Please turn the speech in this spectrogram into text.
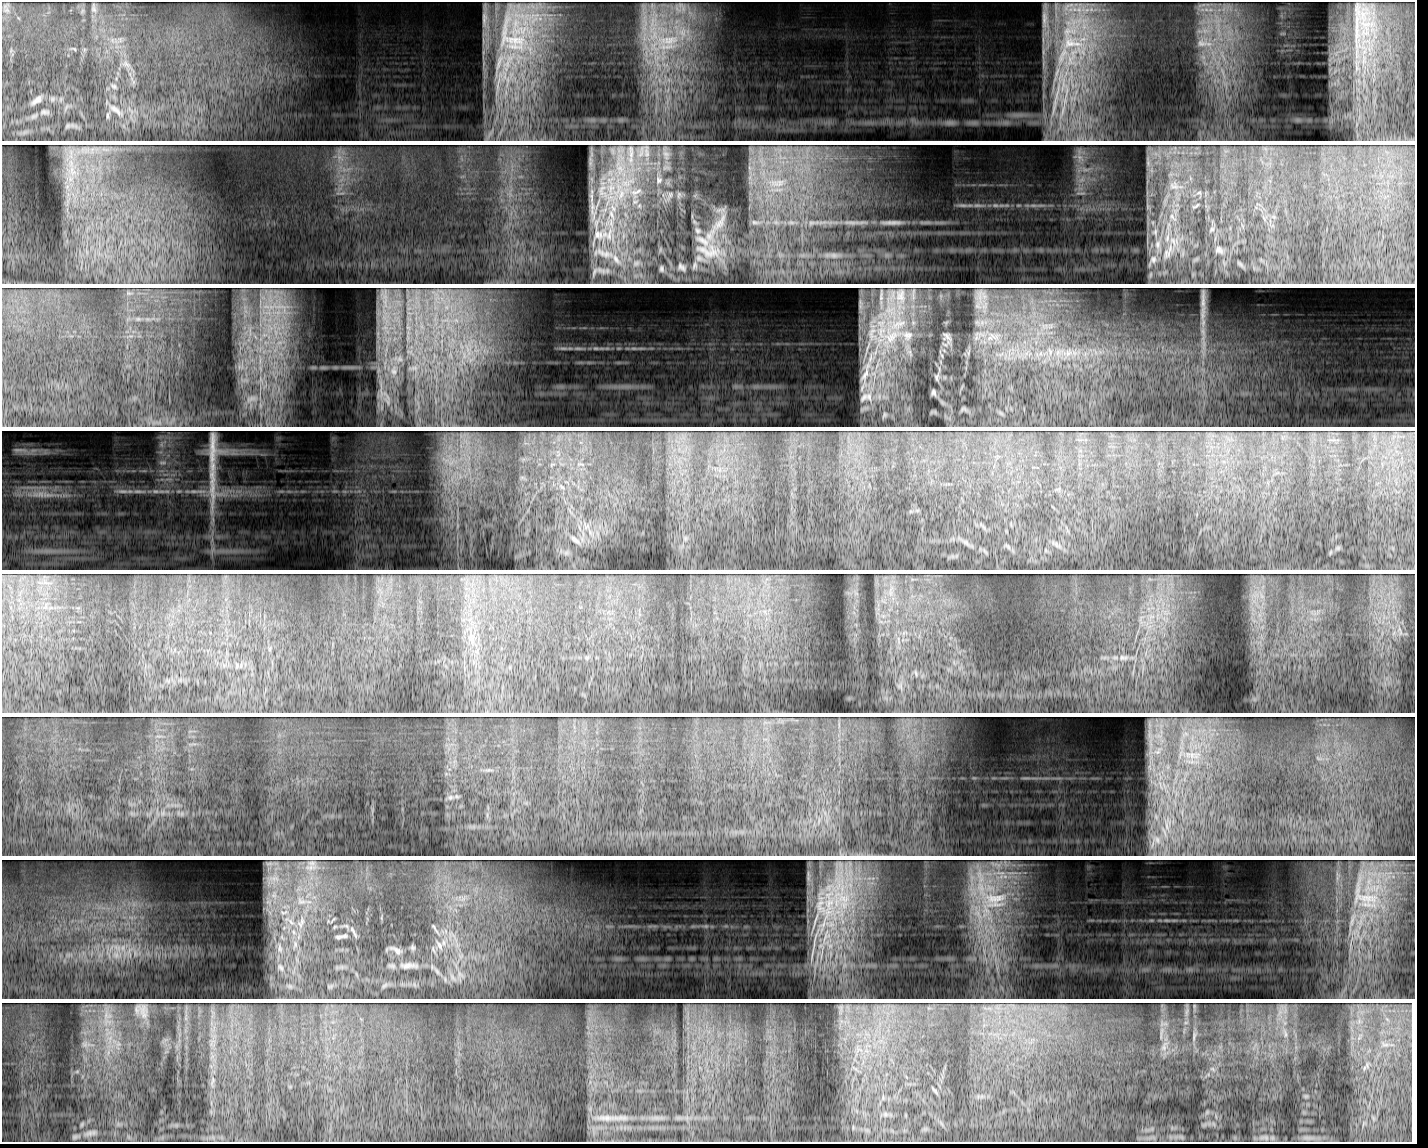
neutralizing your old Phoenix Fire! Righteous Bravery Shield! Slain the dragon. Spinning Flames of Fury! Blue team's turret has been destroyed.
